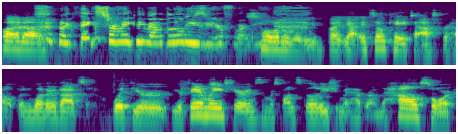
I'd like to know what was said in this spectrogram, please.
but um, like thanks for making that a little easier for me totally but yeah it's okay to ask for help and whether that's with your your family sharing some responsibilities you might have around the house or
